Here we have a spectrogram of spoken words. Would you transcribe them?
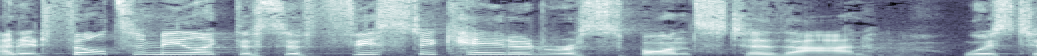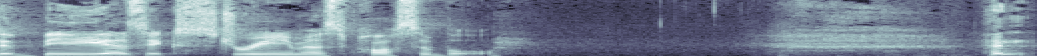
And it felt to me like the sophisticated response to that was to be as extreme as possible. And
